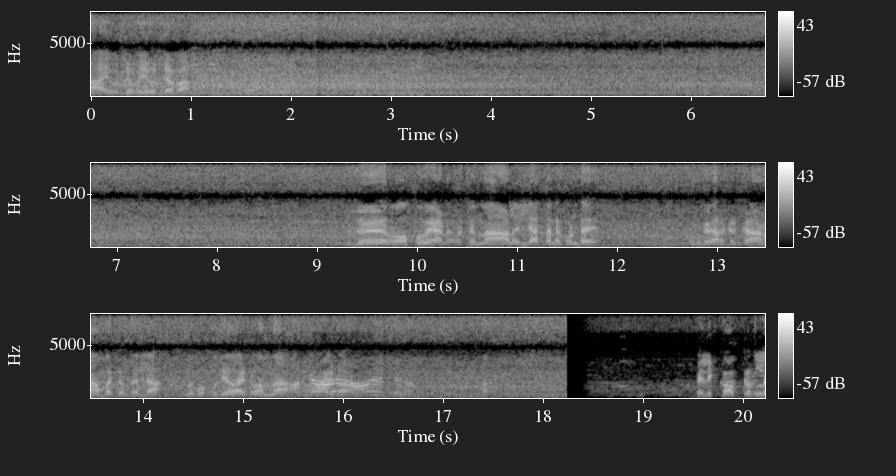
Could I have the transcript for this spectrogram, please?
ആ യൂട്യൂബ് യൂട്യൂബാണ് ഇത് റോപ്പ് വേ ആണ്. പക്ഷെ ഇന്ന് ആളില്ലാത്തതിനെ കൊണ്ട് നമുക്ക് കറക്റ്റ് കാണാൻ പറ്റുന്നില്ല ഇതിപ്പോൾ പുതിയതായിട്ട് വന്ന റൈഡാണ് ഹെലികോപ്റ്ററിൽ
